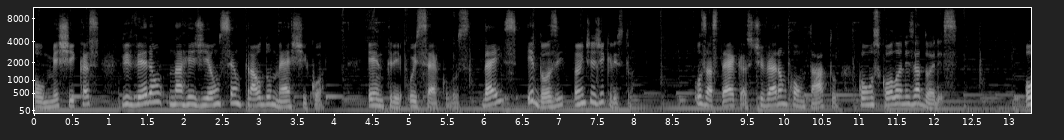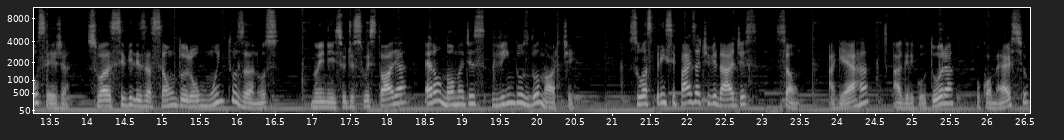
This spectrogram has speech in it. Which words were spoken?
ou mexicas viveram na região central do México, entre os séculos 10 e 12 a.C. Os astecas tiveram contato com os colonizadores, ou seja, sua civilização durou muitos anos. No início de sua história, eram nômades vindos do norte. Suas principais atividades são a guerra, a agricultura, o comércio,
